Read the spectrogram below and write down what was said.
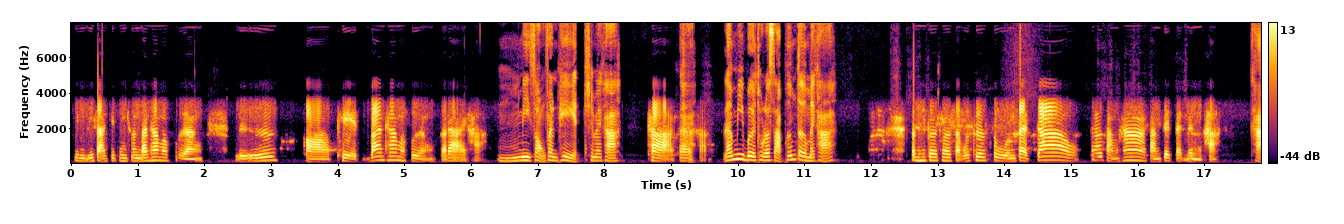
พิมพ์วิสาหกิจชุมชนบ้านท่ามาเฟือง หรืออ่าเพจบ้านท่ามาเฟืองก็ได้ค่ะอืมมีสองแฟนเพจใช่ไหมคะ ค่ะใช่ค่ะ แล้วมีเบอร์โทรศัพท์เพิ่มเติมไหมคะตอนนี้เบอร์โทรศัพท์ก็คือศูนย์แปดเก้าเก้าสามห้าสามเจ็ดแปดหนึ่งค่ะ ค่ะ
